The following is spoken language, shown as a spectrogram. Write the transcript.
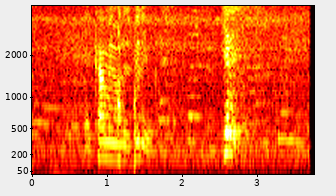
and comment on this video. Let's get it.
